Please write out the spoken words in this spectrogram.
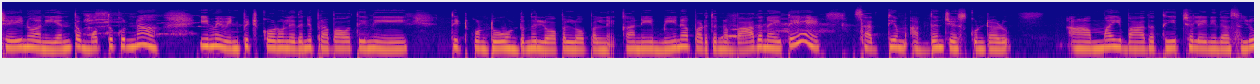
చేయను అని ఎంత మొత్తుకున్నా ఈమె వినిపించుకోవడం లేదని ప్రభావతిని తిట్టుకుంటూ ఉంటుంది లోపల లోపలనే. కానీ మీనా పడుతున్న బాధనైతే సత్యం అర్థం చేసుకుంటాడు. ఆ అమ్మాయి బాధ తీర్చలేనిది అసలు.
